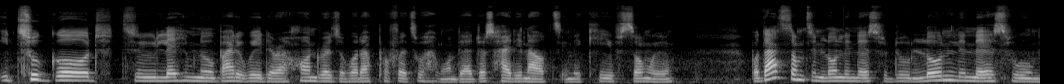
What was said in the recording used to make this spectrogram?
It took God to let him know, by the way, there are hundreds of other prophets who have one. They are just hiding out in a cave somewhere. But that's something loneliness will do. Loneliness will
